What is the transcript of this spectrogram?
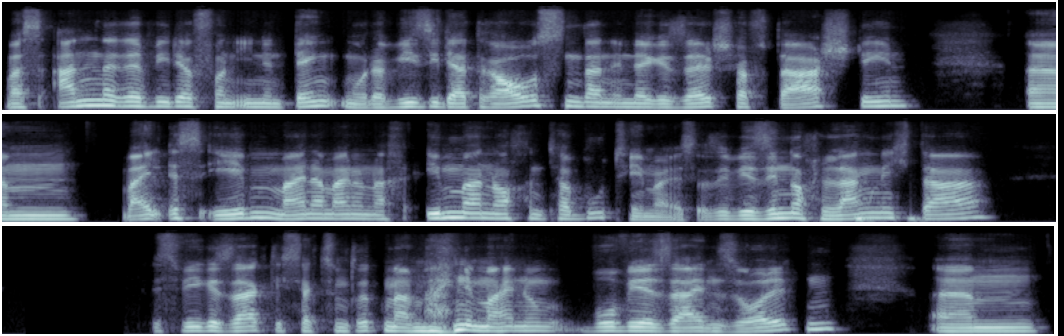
was andere wieder von ihnen denken oder wie sie da draußen dann in der Gesellschaft dastehen, ähm, weil es eben meiner Meinung nach immer noch ein Tabuthema ist. Also wir sind noch lang nicht da, ist wie gesagt, ich sage zum dritten Mal meine Meinung, wo wir sein sollten. Ähm,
